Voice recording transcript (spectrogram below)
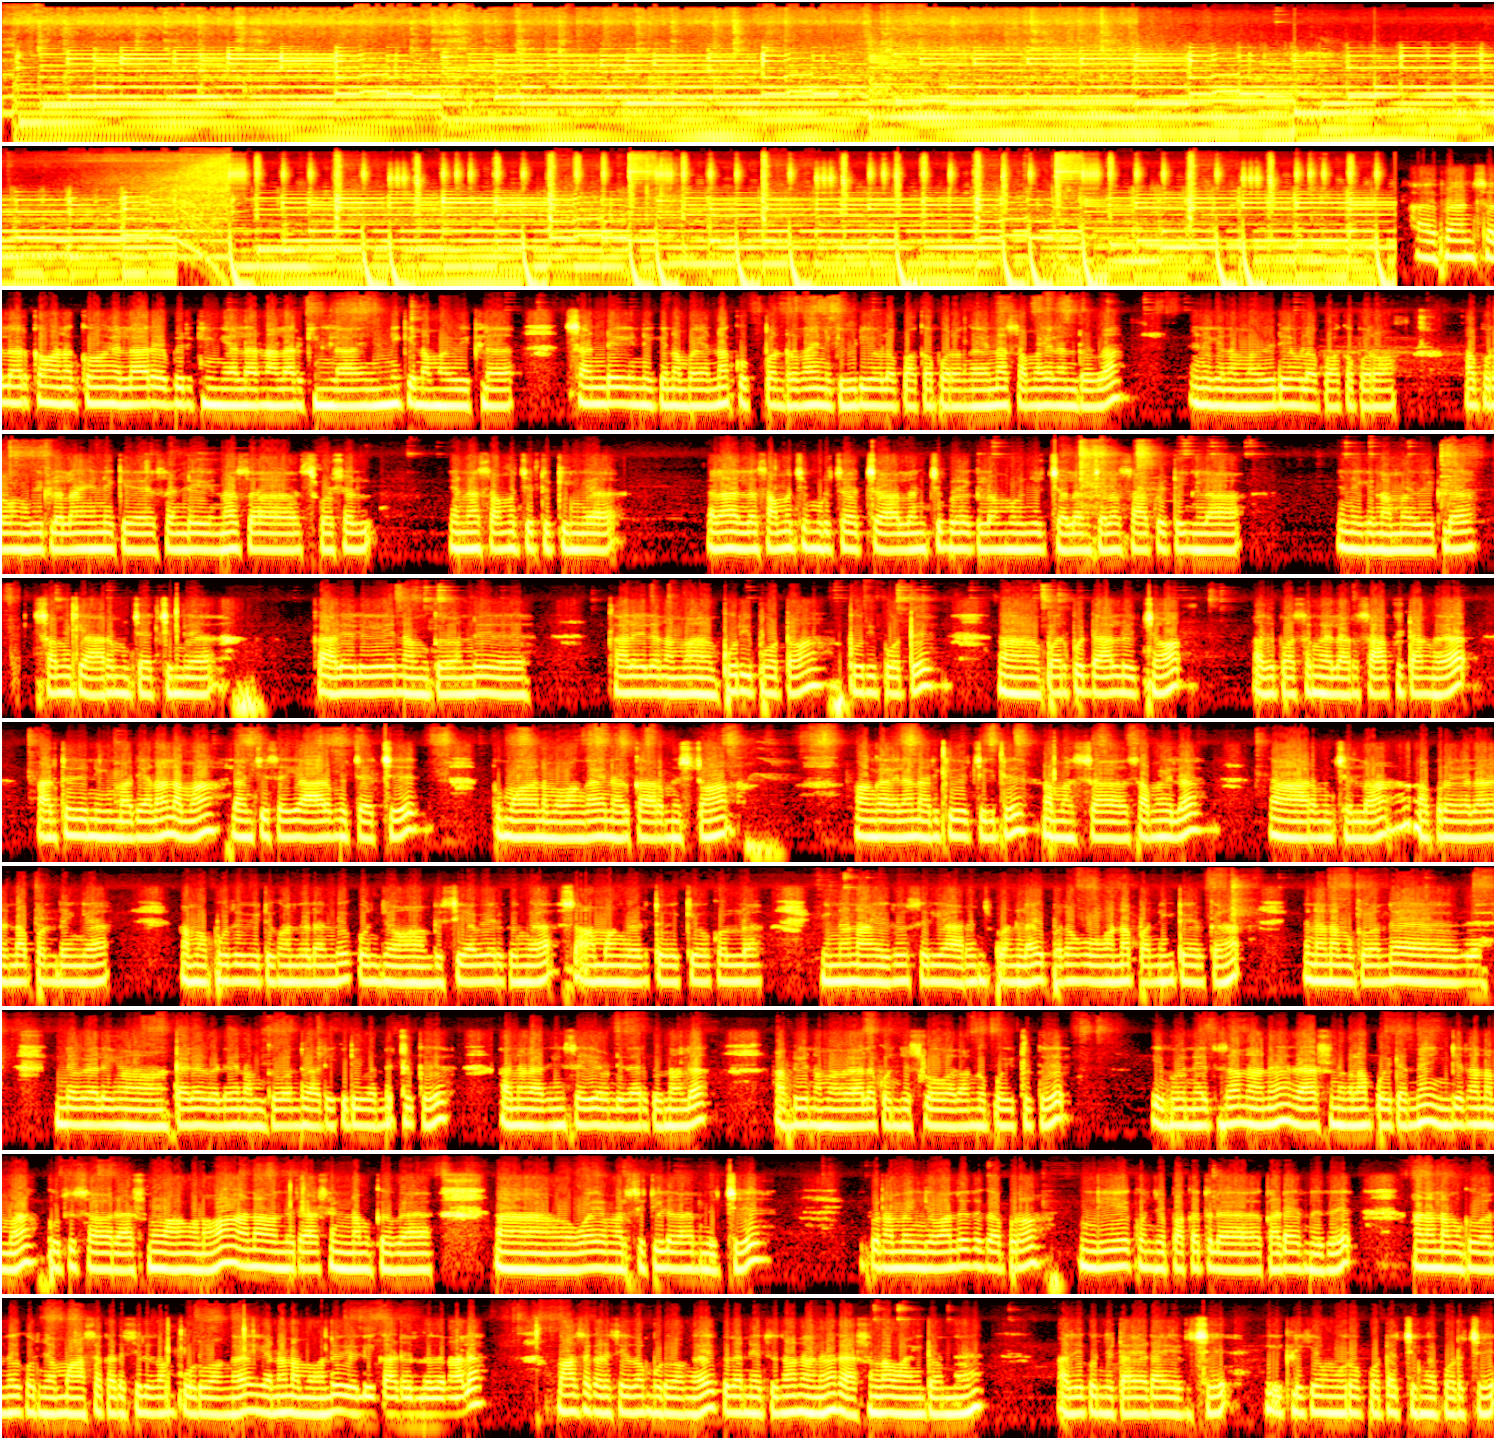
love. Friends எல்லாருக்கும் வணக்கம். எல்லாரும் எப்படி இருக்கீங்க? எல்லாரும் நல்லா இருக்கீங்களா? இன்னைக்கு நம்ம வீட்டில் சண்டே இன்னைக்கு நம்ம என்ன குக் பண்ணுறதா இன்னைக்கு வீடியோவில் பார்க்க போகிறோங்க என்ன சமையல்ன்றதா இன்னைக்கு நம்ம வீடியோவில் பார்க்க போகிறோம் அப்புறம் உங்கள் வீட்டிலலாம் இன்னைக்கு சண்டே என்ன ச ஸ்பெஷல் என்ன சமைச்சிட்டு இருக்கீங்க? எல்லாம் எல்லாம் சமைச்சு முடிச்சாச்சா? லஞ்ச் பிரேக்கெல்லாம் முடிஞ்சிச்சா? லஞ்ச் எல்லாம் சாப்பிட்டுட்டீங்களா? இன்னைக்கு நம்ம வீட்டில் சமைக்க ஆரம்பிச்சாச்சுங்க. காலையிலேயே நமக்கு வந்து காலையில் நம்ம பூரி போட்டோம். பூரி போட்டு பருப்பு டால் வச்சோம். அது பசங்க எல்லாரும் சாப்பிட்டுட்டாங்க. அடுத்தது இன்னைக்கு மதியானம் நம்ம லஞ்சு செய்ய ஆரம்பித்தாச்சு இப்போ நம்ம வெங்காயம் நறுக்க ஆரம்பிச்சிட்டோம். வெங்காயம்லாம் நறுக்கி வச்சுக்கிட்டு நம்ம ச சமையலை ஆரம்பிச்சிடலாம். அப்புறம் எல்லோரும் என்ன பண்ணுறீங்க நம்ம புது வீட்டுக்கு வந்ததுலேருந்து கொஞ்சம் பிஸியாகவே இருக்குங்க. சாமாங்க எடுத்து வைக்க கொள்ள இன்னும் நான் எதுவும் சரியாக அரேஞ்ச் பண்ணல. இப்போ தான் ஒவ்வொன்றா பண்ணிக்கிட்டே இருக்கேன். ஏன்னா நமக்கு வந்து இந்த வேலையும் டெய்லர் வேலையும் நமக்கு வந்து அடிக்கடி வந்துட்டுருக்கு. அதனால் அதையும் செய்ய வேண்டியதாக இருக்கிறதுனால அப்படியே நம்ம வேலை கொஞ்சம் ஸ்லோவாக தாங்க போயிட்டுருக்கு. இப்போ நேற்று தான் நான் ரேஷனுக்கெல்லாம் போயிட்டு வந்தேன். இங்கே தான் நம்ம புதுசாக ரேஷனும் வாங்கினோம் ஆனால் வந்து ரேஷன் நமக்கு வே ஓஎம்ஆர் சிட்டியில் தான் இருந்துச்சு. இப்போ நம்ம இங்கே வந்ததுக்கு அப்புறம் இங்கேயே கொஞ்சம் பக்கத்தில் கடை இருந்தது. ஆனால் நமக்கு வந்து கொஞ்சம் மாத கடைசியில் தான் போடுவாங்க. ஏன்னா நம்ம வந்து வெளி காடு இருந்ததுனால மாத கடைசியில் தான் போடுவாங்க. இப்போ தான் நேற்று தான் நான் ரேஷன்லாம் வாங்கிட்டு வந்தேன். அது கொஞ்சம் டயர்டாயிடுச்சு இட்லிக்கும் ஊற போட்டாச்சுங்க போடுச்சு.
